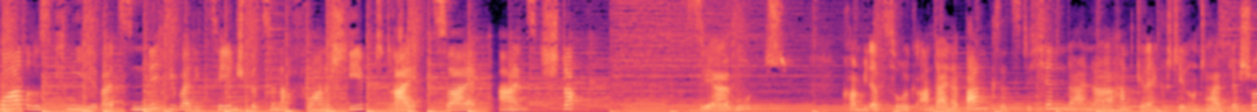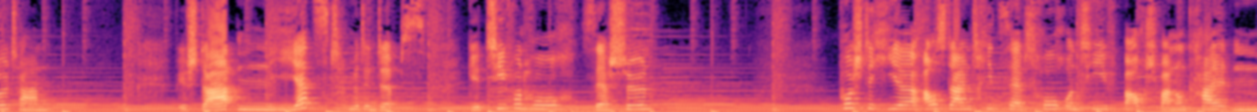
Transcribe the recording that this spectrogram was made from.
vorderes Knie jeweils nicht über die Zehenspitze nach vorne schiebt. 3, 2, 1, stopp. Sehr gut. Komm wieder zurück an deine Bank, setz dich hin, deine Handgelenke stehen unterhalb der Schultern. Wir starten jetzt mit den Dips. Geht tief und hoch, sehr schön. Push dich hier aus deinem Trizeps hoch und tief, Bauchspannung halten.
